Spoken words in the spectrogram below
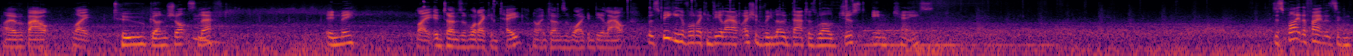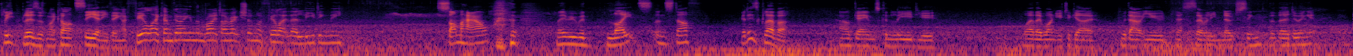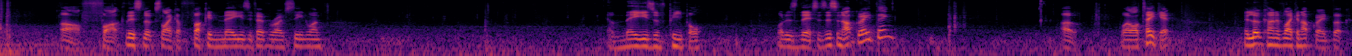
I have about, like, two gunshots mm. left in me. Like, in terms of what I can take, not in terms of what I can deal out. But speaking of what I can deal out, I should reload that as well, just in case. despite the fact that it's a complete blizzard and I can't see anything, I feel like I'm going in the right direction. I feel like they're leading me somehow. Maybe with lights and stuff. It is clever how games can lead you where they want you to go without you necessarily noticing that they're doing it. Oh, fuck. This looks like a fucking maze if ever I've seen one. A maze of people. What is this? Is this an upgrade thing? Oh. Well, I'll take it. It looked kind of like an upgrade book.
